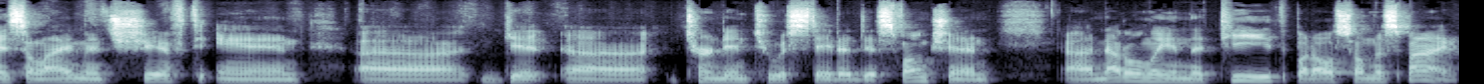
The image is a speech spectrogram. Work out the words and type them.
misalignments shift and uh, get uh, turned into a state of dysfunction, uh, not only in the teeth, but also in the spine.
